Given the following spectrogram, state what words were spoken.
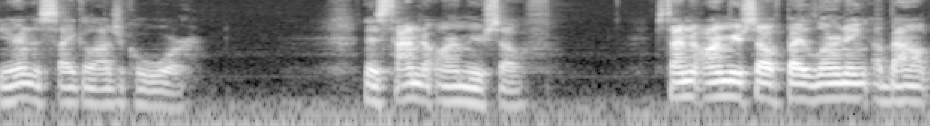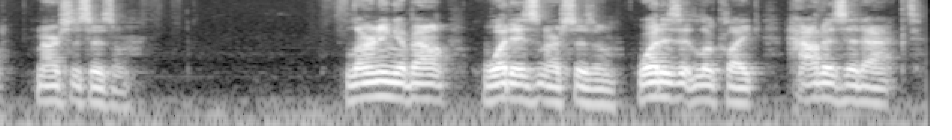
You're in a psychological war. And it's time to arm yourself. It's time to arm yourself by learning about narcissism. Learning about what is narcissism, what does it look like, how does it act.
